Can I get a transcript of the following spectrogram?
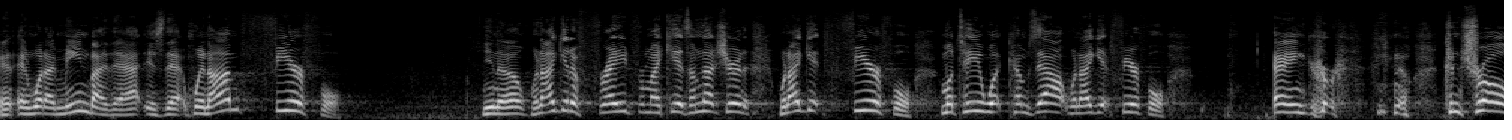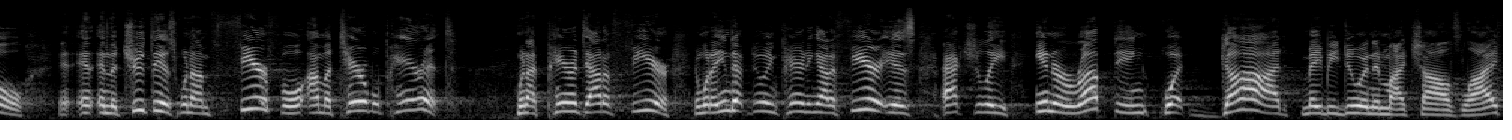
And, and, what I mean by that is that when I'm fearful, you know, when I get afraid for my kids, I'm not sure when I get fearful, I'm going to tell you what comes out when I get fearful anger, you know, control. And, and the truth is, when I'm fearful, I'm a terrible parent when I parent out of fear. And what I end up doing parenting out of fear is actually interrupting what God may be doing in my child's life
